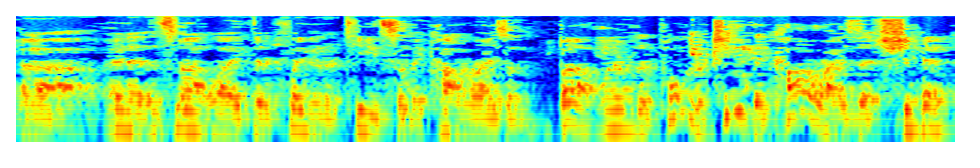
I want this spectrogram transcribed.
uh, and it's not like they're cleaning their teeth, so they cauterize them. But whenever they're pulling their teeth, they cauterize that shit.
